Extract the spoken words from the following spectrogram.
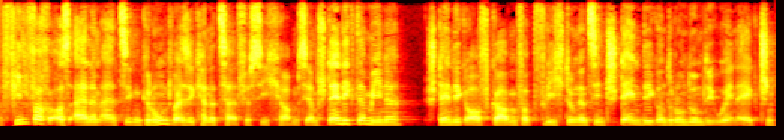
vielfach aus einem einzigen Grund, weil sie keine Zeit für sich haben. Sie haben ständig Termine, ständig Aufgaben, Verpflichtungen sind ständig und rund um die Uhr in Action.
